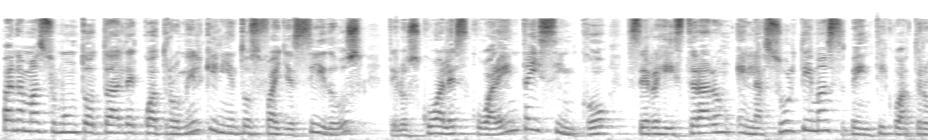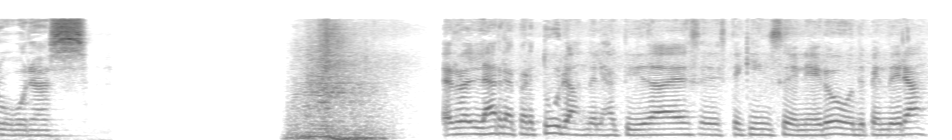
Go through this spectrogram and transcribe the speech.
Panamá sumó un total de 4.500 fallecidos, de los cuales 45 se registraron en las últimas 24 horas. La reapertura de las actividades de este 15 de enero dependerá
